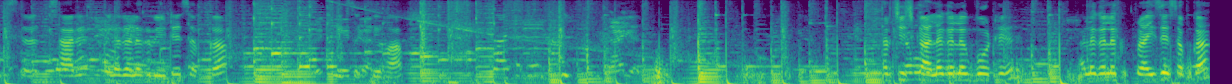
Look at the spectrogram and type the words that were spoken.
इस तरह से सारे अलग अलग रेट है सबका। देख सकते हो आप। हर चीज़ का अलग अलग बोट है। अलग अलग प्राइस है सबका।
